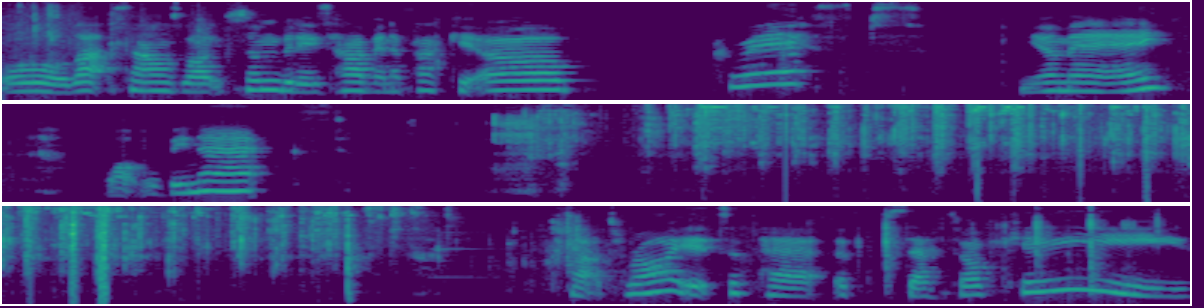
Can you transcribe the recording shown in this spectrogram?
Oh, that sounds like somebody's having a packet of crisps. Yummy. What will be next? That's right, it's a pair a set of keys.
